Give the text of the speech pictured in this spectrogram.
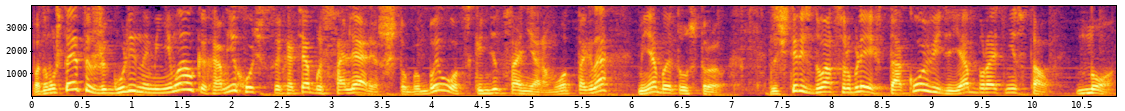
Потому что это Жигули на минималках, а мне хочется хотя бы Солярис, чтобы был вот с кондиционером. Вот тогда меня бы это устроило. За 420 рублей в таком виде я брать не стал. Но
